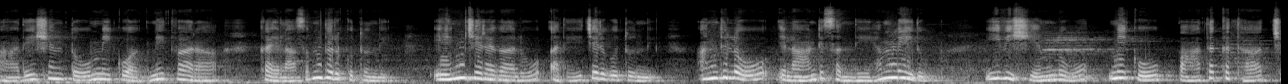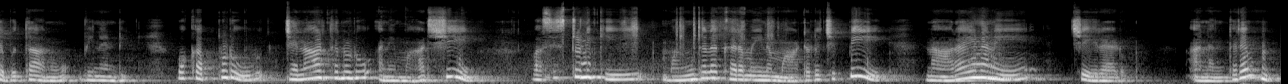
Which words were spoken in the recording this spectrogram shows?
ఆదేశంతో మీకు అగ్ని ద్వారా కైలాసం దొరుకుతుంది. ఏం జరగాలో అదే జరుగుతుంది. అందులో ఎలాంటి సందేహం లేదు. ఈ విషయంలో మీకు పాత కథ చెబుతాను వినండి. ఒకప్పుడు జనార్దనుడు అనే మహర్షి వశిష్ఠునికి మంగళకరమైన మాటలు చెప్పి నారాయణనే చేరాడు. అనంతరం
